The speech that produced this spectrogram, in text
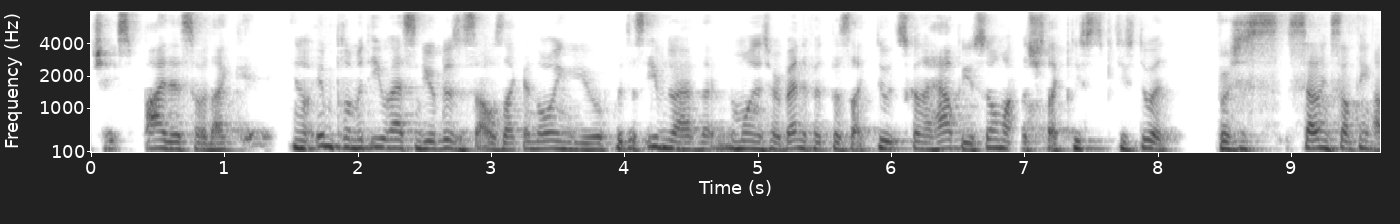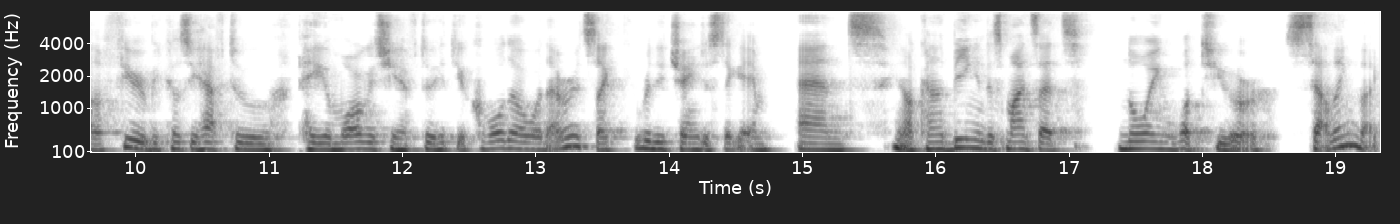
chase buy this or like you know implement eos into your business i was like annoying you with this even though i have the monetary benefit but it's like dude it's to help you so much like please please do it versus selling something out of fear because you have to pay your mortgage, you have to hit your quota or whatever. It's like really changes the game. And, you know, kind of being in this mindset, knowing what you're selling, like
